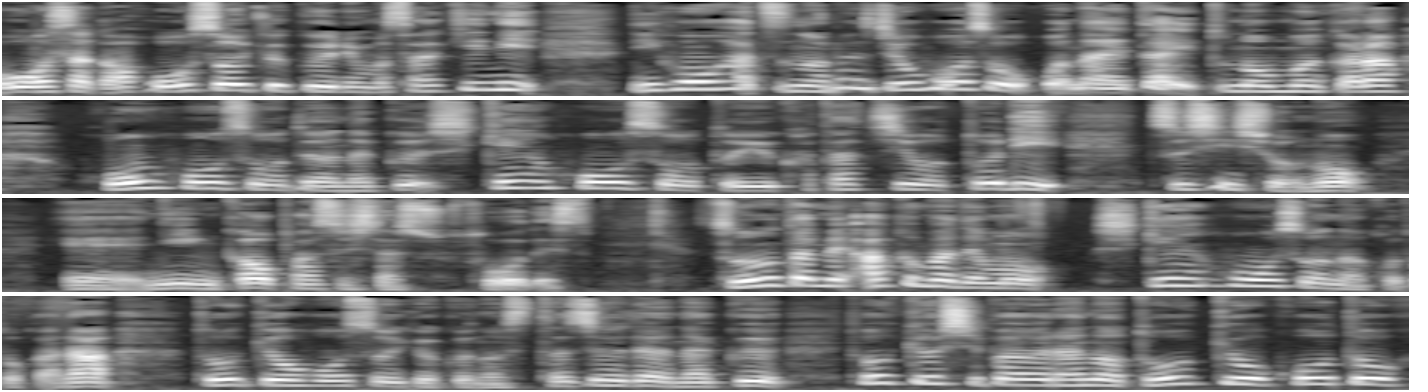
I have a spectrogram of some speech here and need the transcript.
大阪放送局よりも先に日本初のラジオ放送を行いたいとの思いから本放送ではなく試験放送という形をとり通信省の、え、認可をパスしたそうです。そのためあくまでも試験放送なことから東京放送局のスタジオではなく東京芝浦の東京高等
